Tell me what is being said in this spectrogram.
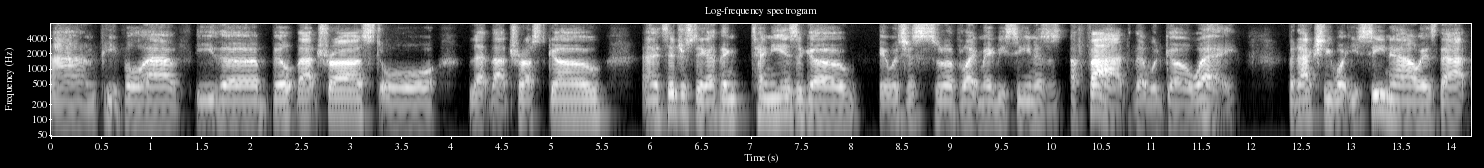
and people have either built that trust or let that trust go. And it's interesting. I think 10 years ago, it was just sort of like maybe seen as a fad that would go away. But actually, what you see now is that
